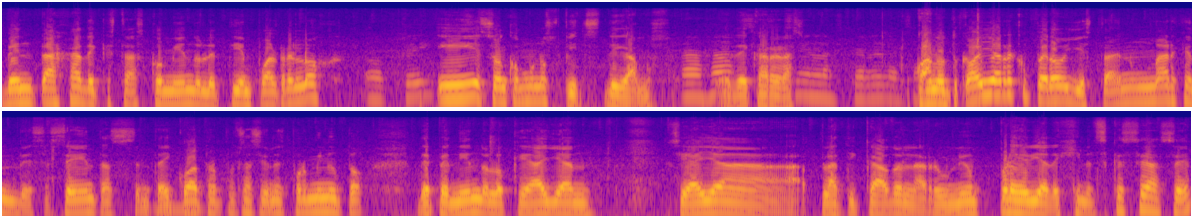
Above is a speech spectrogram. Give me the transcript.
ventaja de que estás comiéndole tiempo al reloj. Y son como unos pits, digamos, Ajá, eh, de carreras. sí. Cuando tu caballo ya recuperó y está en un margen de 60, 64 pulsaciones por minuto, dependiendo lo que hayan, si haya platicado en la reunión previa de jinetes que se hace,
